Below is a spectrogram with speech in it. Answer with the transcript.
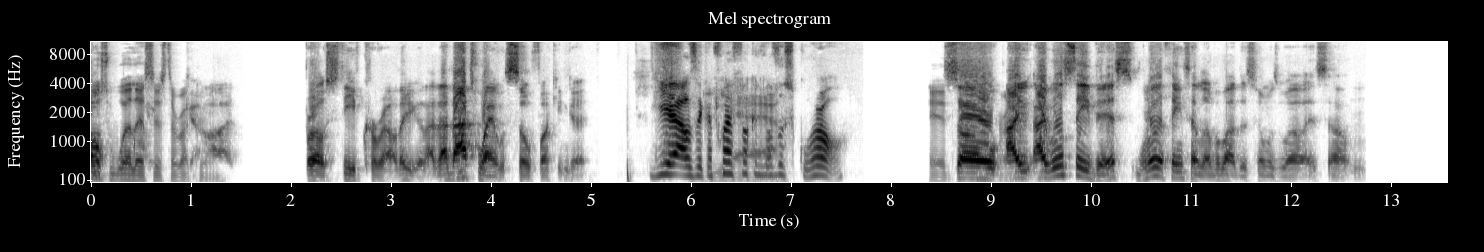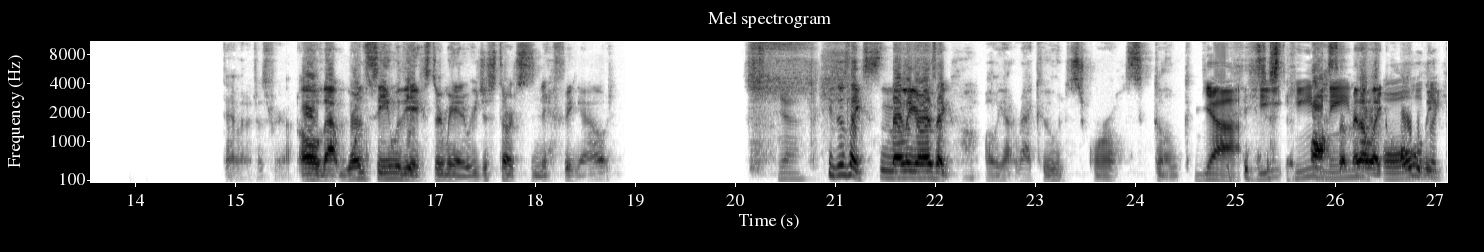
oh, Bruce Willis is the raccoon. God. bro, Steve Carell. There you go. That, that's why it was so fucking good. yeah, I was like, that's why I fucking love Yeah. the squirrel. It's So I, I will say this. One of the things I love about this film as well is um. Damn it! I just forgot. Oh, that one scene with the exterminator. where He just starts sniffing out. Yeah. He's just like smelling around. He's like, oh, we got raccoon, squirrel, skunk. Yeah, It's he he awesome, named and I'm like, all holy the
